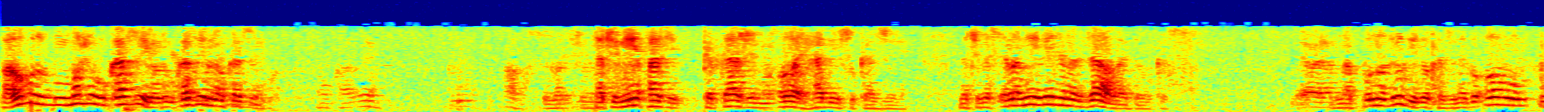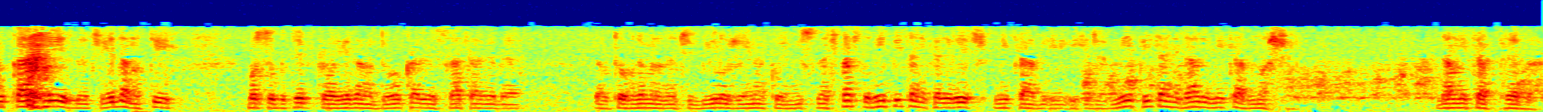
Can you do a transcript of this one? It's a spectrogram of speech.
Pa ovo može ukazuje, ali ukazuje ili ne ukazuje? Ukazuje. Znači nije, pazi, kad kažemo ovaj hadis ukazuje, znači mesela nije vezana za ovaj dokaz. Ima puno drugih dokaza, nego ovo ukazuje, znači jedan od tih može se upotrebiti kao jedan od dokaza i shvatanja da da u to vremenu znači bilo žena koje nisu znači pazite nije pitanje kad je reč nikab i, i hijab nije pitanje da li nikab noše da li nikab treba.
